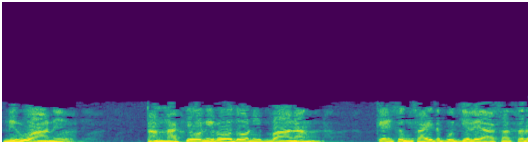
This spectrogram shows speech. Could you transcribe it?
නිර්වාණය. තණ්හක්කෝ නිරෝධෝ නිබ්බාණං. කේසුම් සහිත පුද්ගලයා සසර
